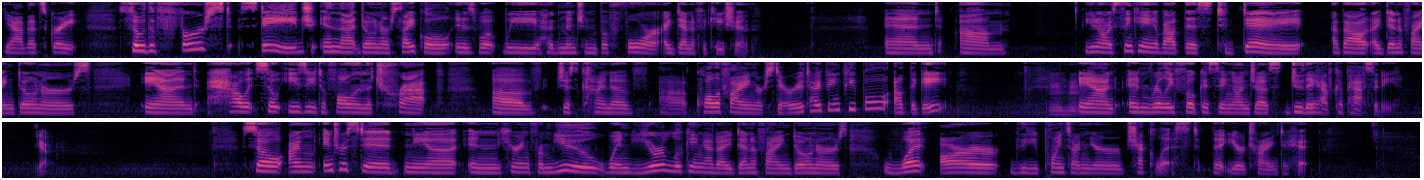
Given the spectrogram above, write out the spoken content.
Yeah, that's great. So the first stage in that donor cycle is what we had mentioned before identification. And, um, you know, I was thinking about this today about identifying donors and how it's so easy to fall in the trap of just kind of uh, qualifying or stereotyping people out the gate mm-hmm. and and really focusing on just do they have capacity Yeah. so I'm interested, Nia, in hearing from you when you're looking at identifying donors, what are the points on your checklist that you're trying to hit?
